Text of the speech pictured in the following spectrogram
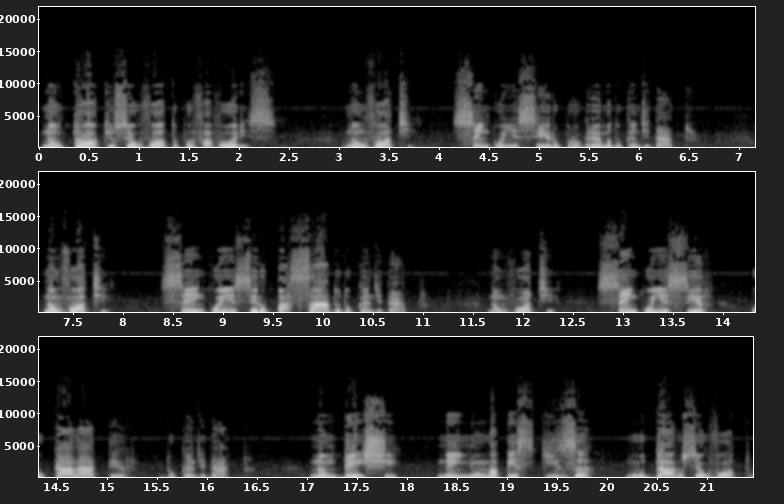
Não troque o seu voto por favores. Não vote sem conhecer o programa do candidato. Não vote sem conhecer o passado do candidato. Não vote sem conhecer o caráter do candidato. Não deixe nenhuma pesquisa mudar o seu voto,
